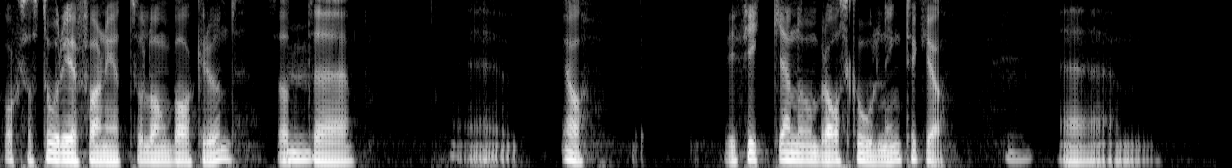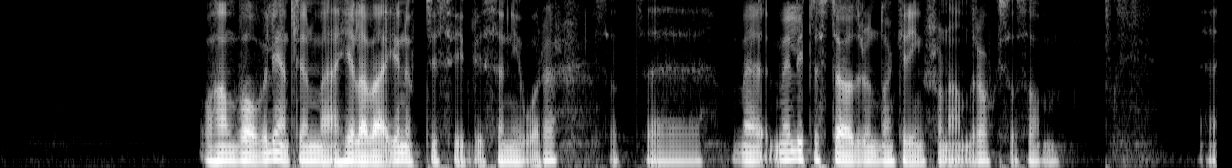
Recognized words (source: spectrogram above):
också stor erfarenhet och lång bakgrund. Så att, Mm. eh, eh, ja, vi fick ändå en bra skolning tycker jag. Mm. Ehm, och han var väl egentligen med hela vägen upp tills vi blev seniorer. Så att, eh, med, med lite stöd runt omkring från andra också som eh,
